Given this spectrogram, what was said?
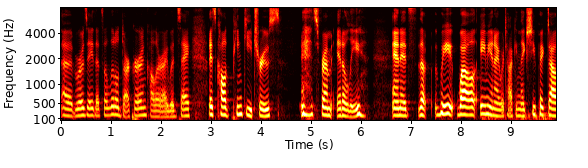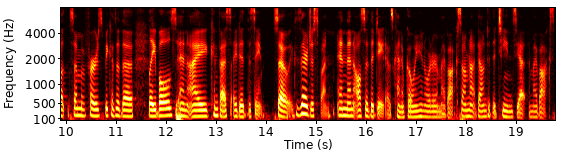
a rosé that's a little darker in color, I would say. It's called Pinky Truce. It's from Italy and it's the we well amy and i were talking like she picked out some of hers because of the labels and i confess i did the same. So because they're just fun. And then also the date i was kind of going in order in my box. So i'm not down to the teens yet in my box.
